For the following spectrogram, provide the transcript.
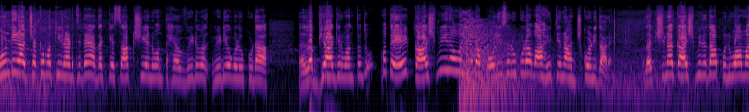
ಗುಂಡಿನ ಚಕಮಕಿ ನಡೆದಿದೆ. ಅದಕ್ಕೆ ಸಾಕ್ಷಿ ಎನ್ನುವಂತಹ ವಿಡಿಯೋ, ವಿಡಿಯೋಗಳು ಕೂಡ ಲಭ್ಯ ಆಗಿರುವಂಥದ್ದು. ಮತ್ತೆ ಕಾಶ್ಮೀರ ವಲಯದ ಪೊಲೀಸರು ಕೂಡ ಮಾಹಿತಿಯನ್ನು ಹಂಚಿಕೊಂಡಿದ್ದಾರೆ. ದಕ್ಷಿಣ ಕಾಶ್ಮೀರದ ಪುಲ್ವಾಮಾ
